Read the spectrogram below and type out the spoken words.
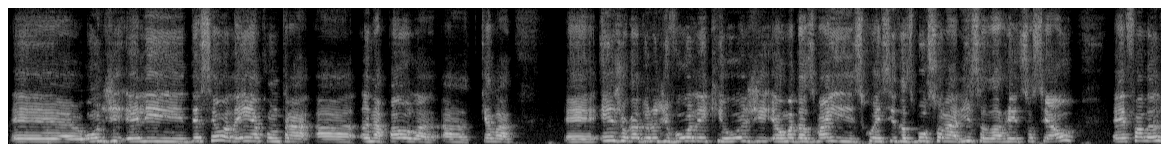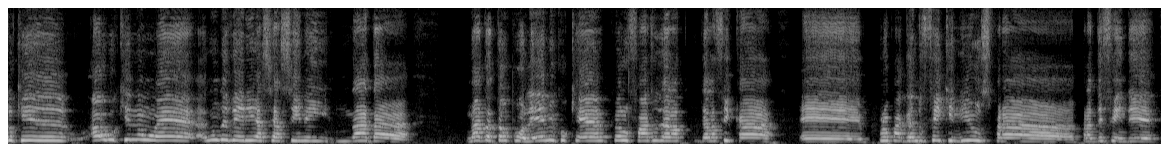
é, onde ele desceu a lenha contra a Ana Paula, aquela é, ex-jogadora de vôlei que hoje é uma das mais conhecidas bolsonaristas da rede social, é, falando que algo que não é, não deveria ser assim nem nada, nada tão polêmico, que é pelo fato dela, dela ficar é, propagando fake news para defender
